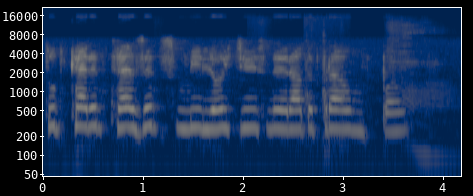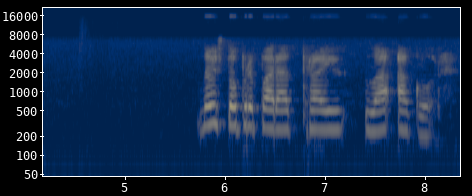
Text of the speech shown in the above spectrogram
Tudo querem 300 milhões de esmeralda para um pão. Não estou preparado para ir lá agora.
